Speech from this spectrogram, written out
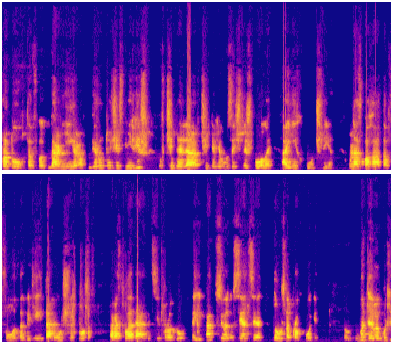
продуктов, гарниров берут участь не лише вчитель, е, вчителі музичної школи, а їх учні. У нас багато фото, де і там учні теж розкладають ці продукти, і як все, все це дружно проходить. Будь, е, будь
